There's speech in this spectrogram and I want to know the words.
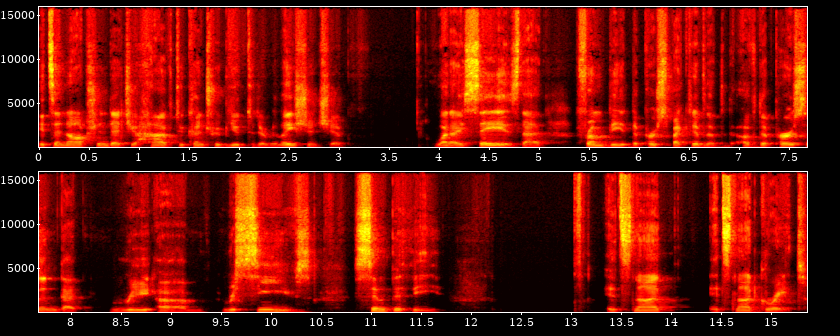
It's an option that you have to contribute to the relationship. What i say is that from the the perspective of, of the person that re, um, receives sympathy it's not it's not great.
